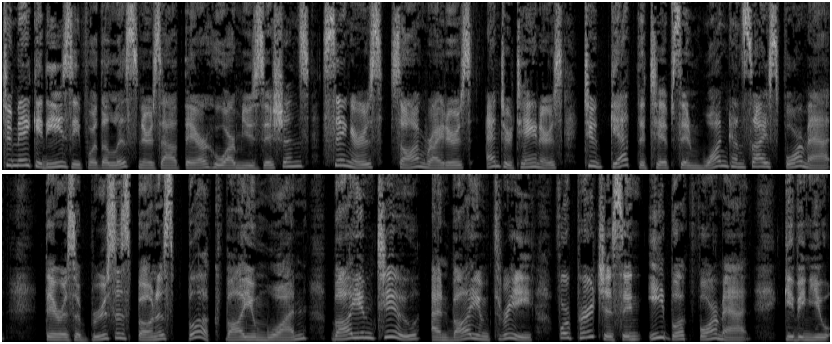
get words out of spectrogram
To make it easy for the listeners out there who are musicians, singers, songwriters, entertainers to get the tips in one concise format, there is a Bruce's Bonus Book, Volume 1, Volume 2, and Volume 3 for purchase in ebook format, giving you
